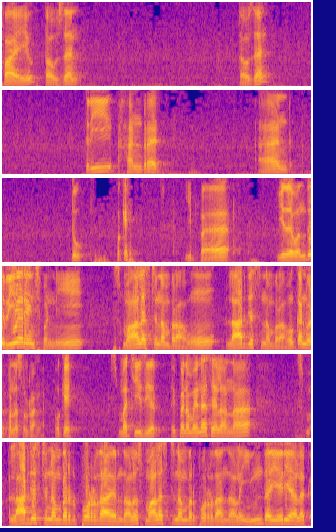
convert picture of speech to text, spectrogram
five thousand thousand three hundred and two okay இப்போ இதை வந்து ரீஅரேஞ்ச் பண்ணி ஸ்மாலஸ்ட் நம்பராகவும் லார்ஜஸ்ட் நம்பராகவும் கன்வெர்ட் பண்ண சொல்கிறாங்க ஓகே மச் ஈஸியர் இப்போ நம்ம என்ன செய்யலாம்னா லார்ஜஸ்ட் நம்பர் போடுறதா இருந்தாலும் ஸ்மாலஸ்ட் நம்பர் போடுறதா இருந்தாலும் இந்த ஏரியாவில்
